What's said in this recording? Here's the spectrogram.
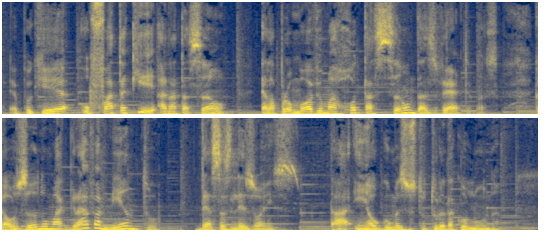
é porque o fato é que a natação ela promove uma rotação das vértebras, causando um agravamento dessas lesões, tá? Em algumas estruturas da coluna,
